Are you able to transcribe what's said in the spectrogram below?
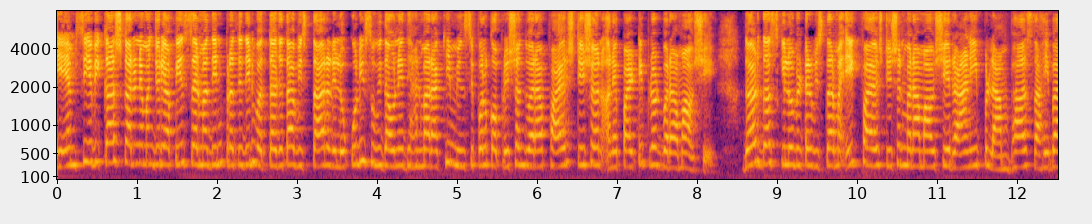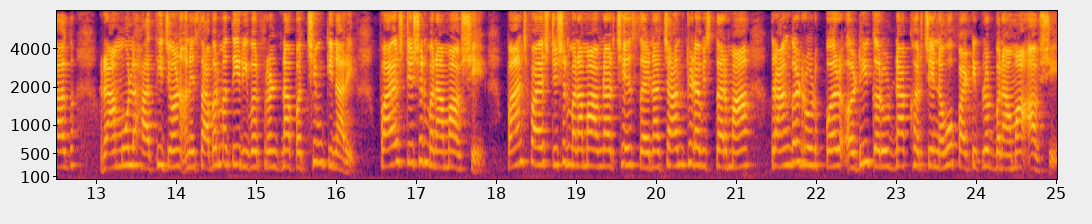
એએમસીએ વિકાસ કાર્યને મંજૂરી આપી શહેરમાં દિન પ્રતિદિન વધતા જતા વિસ્તાર અને લોકોની સુવિધાઓને ધ્યાનમાં રાખી મ્યુનિસિપલ કોર્પોરેશન દ્વારા ફાયર સ્ટેશન અને પાર્ટી પ્લોટ બનાવવામાં આવશે. દર દસ કિલોમીટર વિસ્તારમાં એક ફાયર સ્ટેશન બનાવવામાં આવશે. રાણીપ, લાંભા શાહીબાગ રામોલ, હાથીજણ અને સાબરમતી રિવરફ્રન્ટના પશ્ચિમ કિનારે ફાયર સ્ટેશન બનાવવામાં આવશે. પાંચ ફાયર સ્ટેશન બનાવવામાં આવનાર છે. શહેરના ચાંદખેડા વિસ્તારમાં ત્રાંગડ રોડ પર અઢી કરોડના ખર્ચે નવો પાર્ટી પ્લોટ બનાવવામાં આવશે.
